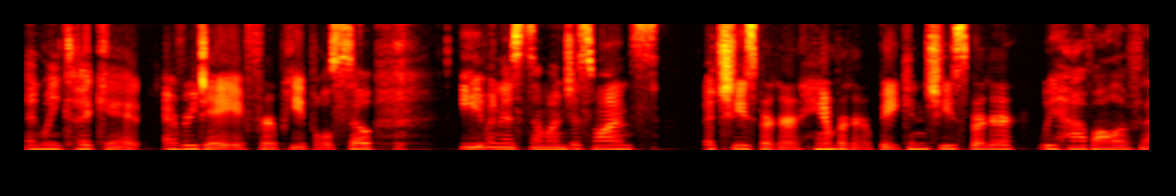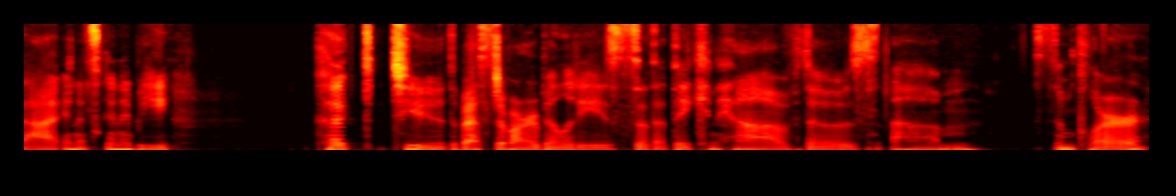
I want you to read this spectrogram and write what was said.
and we cook it every day for people. So even if someone just wants a cheeseburger, hamburger, bacon cheeseburger, we have all of that, and it's going to be cooked to the best of our abilities so that they can have those um, simpler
